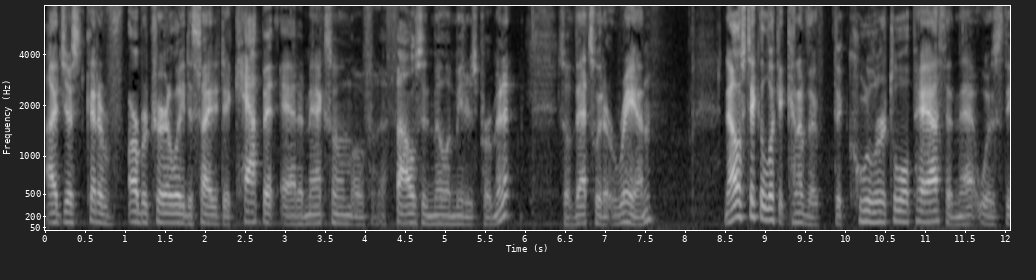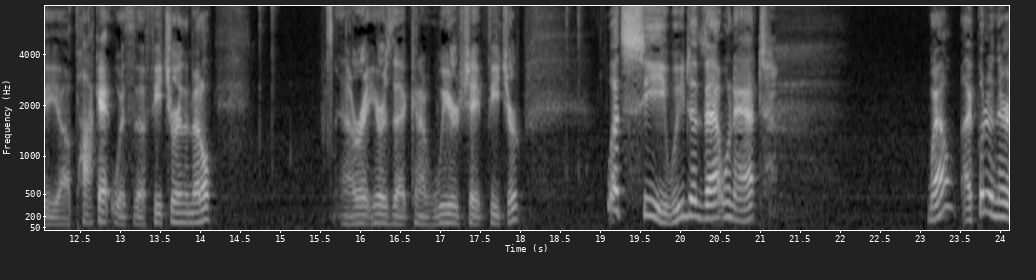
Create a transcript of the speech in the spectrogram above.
I just kind of arbitrarily decided to cap it at a maximum of 1,000 millimeters per minute. So that's what it ran. Now let's take a look at kind of the, the cooler tool path, and that was the uh, pocket with the feature in the middle. Right here's that kind of weird shaped feature. Let's see, we did that one at well, I put in there.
